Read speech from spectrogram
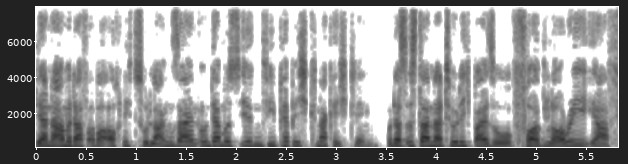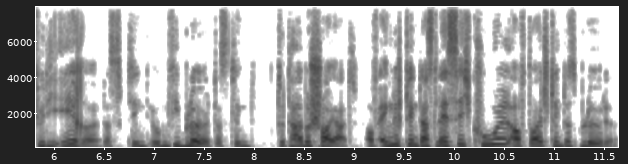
Der Name darf aber auch nicht zu lang sein und der muss irgendwie peppig knackig klingen. Und das ist dann natürlich bei so For Glory, ja, für die Ehre. Das klingt irgendwie blöd. Das klingt total bescheuert. Auf Englisch klingt das lässig cool, auf Deutsch klingt das blöde.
